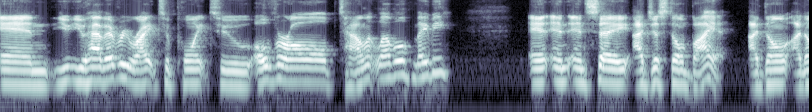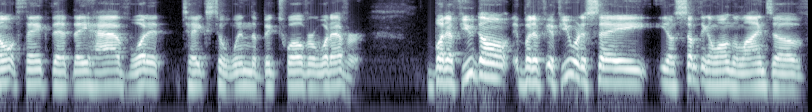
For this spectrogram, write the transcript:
And you you have every right to point to overall talent level maybe. and and and say I just don't buy it. I don't I don't think that they have what it takes to win the Big 12 or whatever. But if you don't but if if you were to say, you know, something along the lines of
